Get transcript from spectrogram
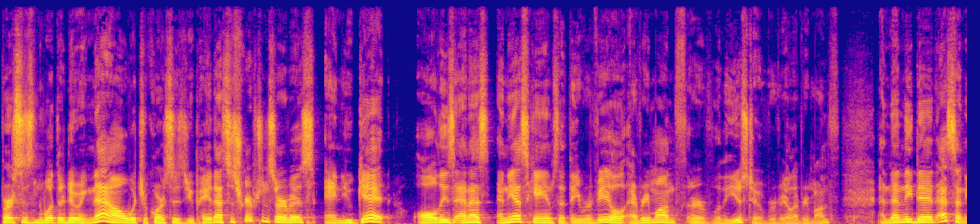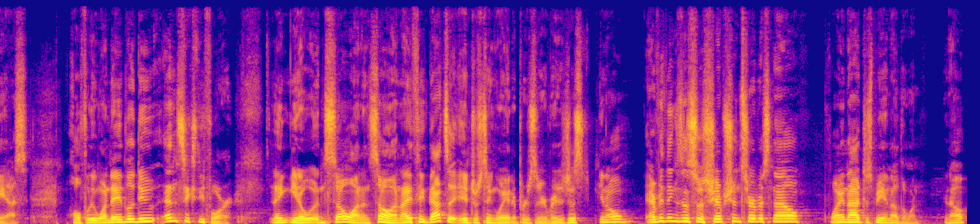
versus what they're doing now, which of course is you pay that subscription service and you get all these NS, NES games that they reveal every month, or well, they used to reveal every month, and then they did SNES. Hopefully, one day they'll do N64, and you know, and so on and so on. I think that's an interesting way to preserve it. It's just you know, everything's a subscription service now. Why not just be another one? You know,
